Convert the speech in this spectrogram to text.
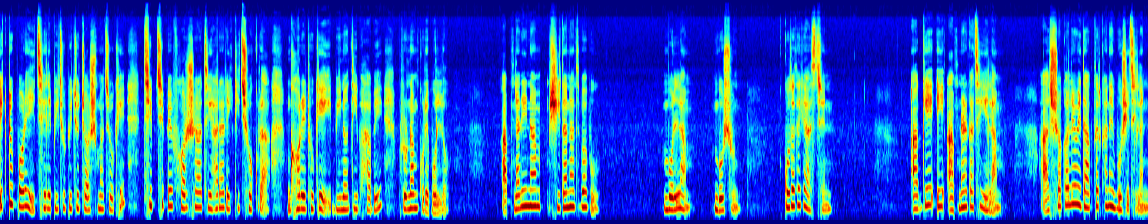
একটু পরে ছেলে পিছু পিছু চশমা চোখে ছিপছিপে ফর্সা চেহারার একটি ছোকরা ঘরে ঢুকে বিনতিভাবে প্রণাম করে বলল, আপনারই নাম সীতানাথবাবু? বললাম, বসুন, কোথা থেকে আসছেন? আগে এই আপনার কাছে এলাম। আজ সকালে ওই ডাক্তারখানায় বসেছিলেন।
